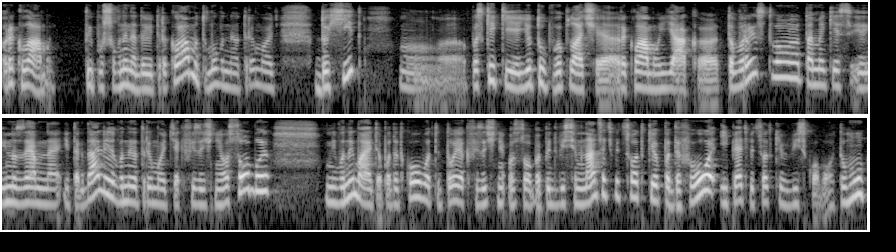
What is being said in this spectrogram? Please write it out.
реклами типу, що вони надають рекламу, тому вони отримують дохід. Е, Оскільки YouTube виплачує рекламу як е, товариство, там якесь іноземне і так далі, вони отримують як фізичні особи, і вони мають оподатковувати то як фізичні особи під 18% ПДФО і 5% військового. Тому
